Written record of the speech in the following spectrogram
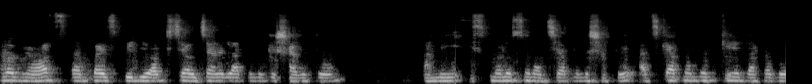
Hello viewers advice video official চ্যানেলে আপনাদেরকে স্বাগত আমি ইসমাইল হোসেন আছি আপনাদের সাথে। আজকে আপনাদেরকে দেখাবো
